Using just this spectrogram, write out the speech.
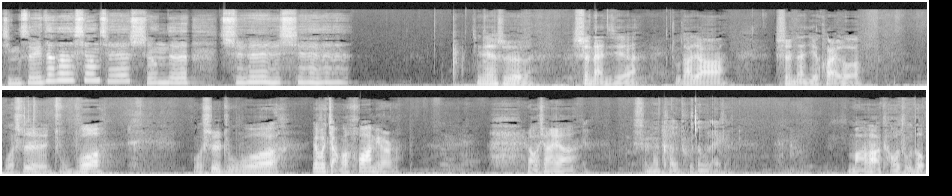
心碎的像街上的纸屑。今天是圣诞节，祝大家。圣诞节快乐！我是主播，我是主播，要不讲个花名儿？让我想一下，什么烤土豆来着？麻辣烤土豆。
